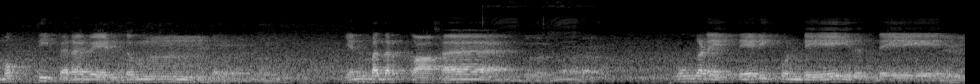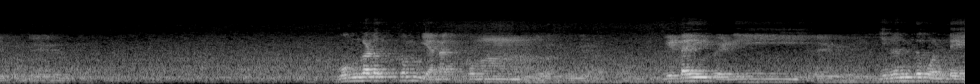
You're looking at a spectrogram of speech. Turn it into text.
முக்தி பெற வேண்டும். என்பதற்காக உங்களை தேடிக்கொண்டே இருந்தேன் தேடிக்கொண்டே இருக்கிறேன். உங்களுக்கும் எனக்கும் இடைவெளி இருந்து கொண்டே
